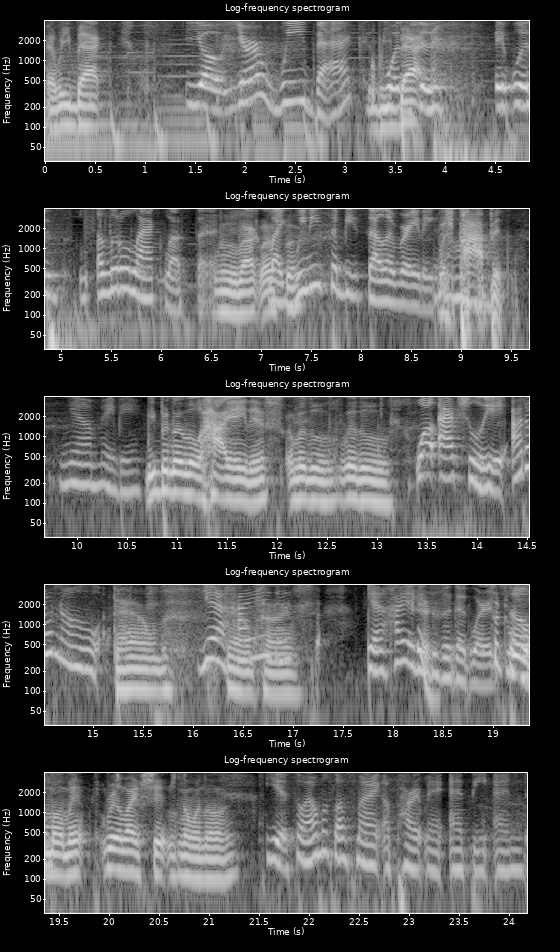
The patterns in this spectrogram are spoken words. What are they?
and we back. Yo, your we back We was back. just it was a little lackluster. A little lackluster? Like we need to be celebrating. What's poppin'? Yeah, maybe. We've been a little hiatus, a little, little Well, actually, I don't know. down. Yeah, Downtime. hiatus. Yeah, hiatus is a good word. Took a So- little moment. Real life shit was going on. Yeah, so I almost lost my apartment at the end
